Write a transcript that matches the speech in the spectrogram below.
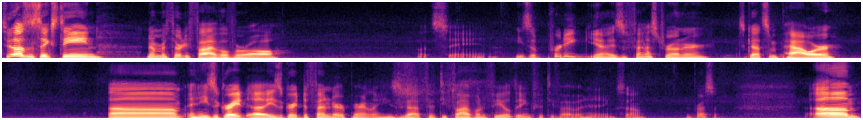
2016, number 35 overall. Let's see. He's a pretty yeah, he's a fast runner. He's got some power. Um, and he's a great uh, he's a great defender. Apparently, he's got 55 on fielding, 55 on hitting. So impressive. Um,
